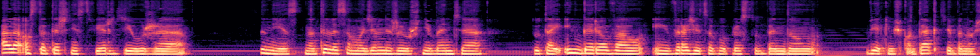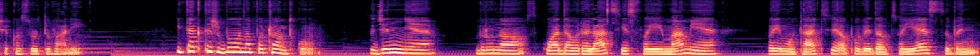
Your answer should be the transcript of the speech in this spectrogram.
ale ostatecznie stwierdził, że syn jest na tyle samodzielny, że już nie będzie tutaj ingerował i w razie co po prostu będą w jakimś kontakcie, będą się konsultowali. I tak też było na początku. Codziennie Bruno składał relacje swojej mamie, swojemu tacie, opowiadał co jest, co będzie,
